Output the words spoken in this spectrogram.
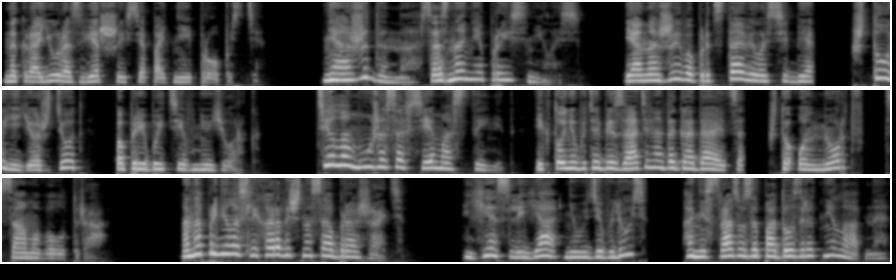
на краю развершейся под ней пропасти. Неожиданно сознание прояснилось, и она живо представила себе, что ее ждет по прибытии в Нью-Йорк. Тело мужа совсем остынет, и кто-нибудь обязательно догадается, что он мертв с самого утра. Она принялась лихорадочно соображать. Если я не удивлюсь, они сразу заподозрят неладное,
